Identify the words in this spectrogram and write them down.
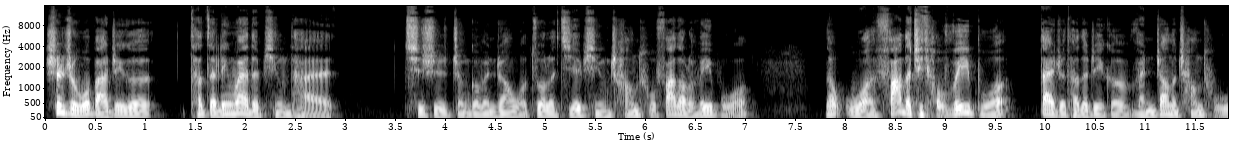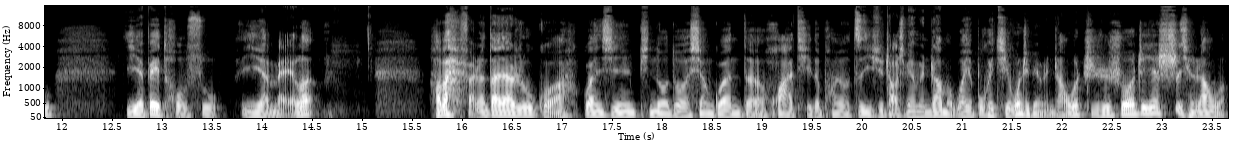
甚至我把这个他在另外的平台，其实整个文章我做了截屏长图发到了微博。那我发的这条微博带着他的这个文章的长图也被投诉，也没了。好吧，反正大家如果啊关心拼多多相关的话题的朋友，自己去找这篇文章吧。我也不会提供这篇文章，我只是说这件事情让我。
